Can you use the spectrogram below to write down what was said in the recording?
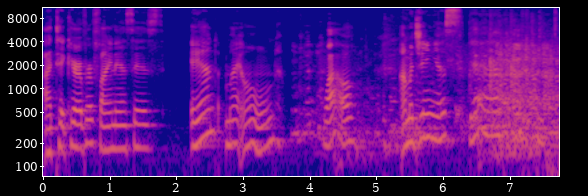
I take care of her finances and my own. Wow, I'm a genius. Yeah.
